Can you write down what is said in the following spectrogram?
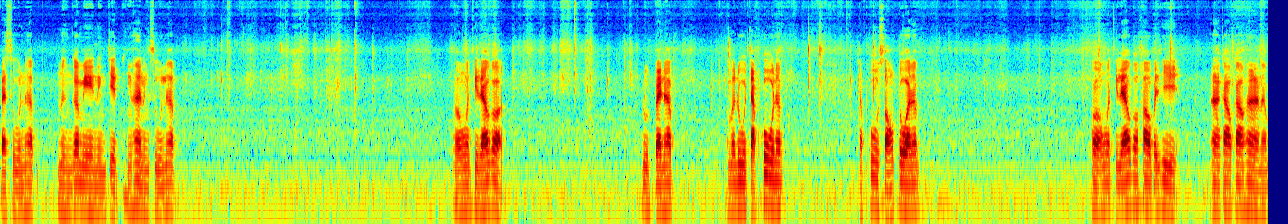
แปดศูนย์นะครับหนึ่งก็มีหนึ่งเจ็ดหนึ่งห้าหนึ่งศูนย์นะครับเอาวันที่แล้วก็ หลุดไปนะครับ มาดูจับคู่นะครับ จับคู่สองตัวนะครับ ก็งวดที่แล้วก็เข้าไปที่5995นะครับ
